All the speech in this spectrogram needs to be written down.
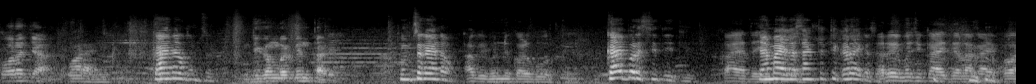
कोराच्या. काय नाव तुमचं? दिगंबर बिनतारे तुमचं काय नाव? अभिमन्यू काळभोर काय परिस्थिती इथली? काय आता त्या महिला सांगतात ते खरं आहे का सर? अरे म्हणजे काय त्याला काय? प-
